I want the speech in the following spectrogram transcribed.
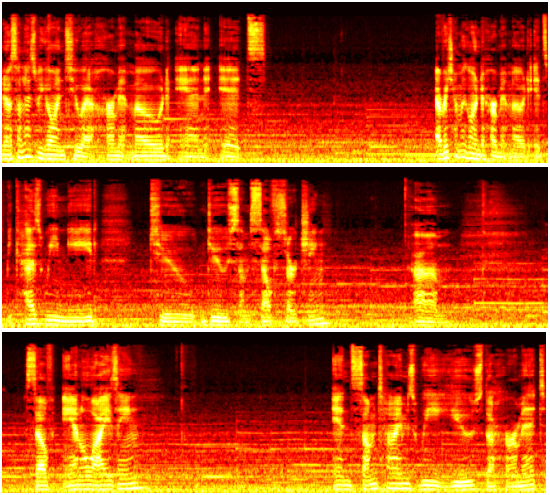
you know, sometimes we go into a hermit mode and it's every time we go into hermit mode, it's because we need to do some self-searching, um, self-analyzing, and sometimes we use the hermit,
